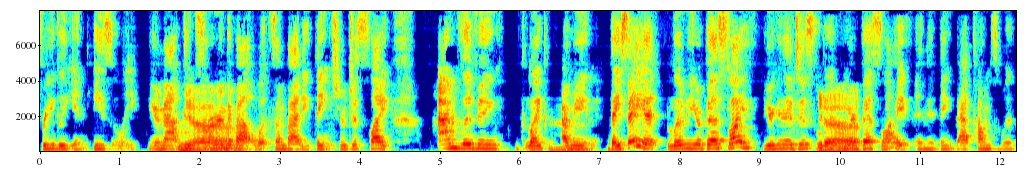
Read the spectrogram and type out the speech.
freely and easily. You're not concerned yeah. about what somebody thinks. You're just like, I'm living like, I mean, they say it, living your best life. You're going to just live your best life. And I think that comes with,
